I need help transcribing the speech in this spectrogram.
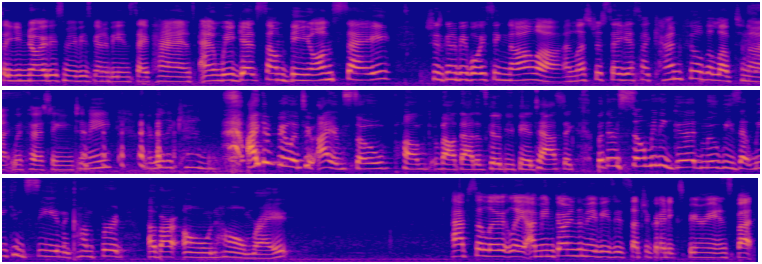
so you know this movie is going to be in safe hands. And we get some Beyonce. She's going to be voicing Nala. And let's just say, yes, I can feel the love tonight with her singing to me. I really can. I can feel it too. I am so pumped about that. It's going to be fantastic. But there's so many good movies that we can see in the comfort of our own home, right? Absolutely. I mean, going to the movies is such a great experience, but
